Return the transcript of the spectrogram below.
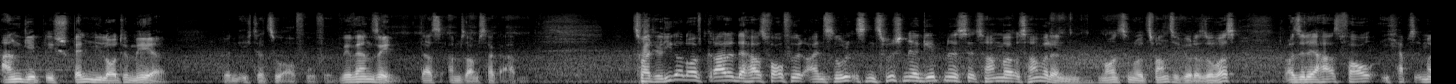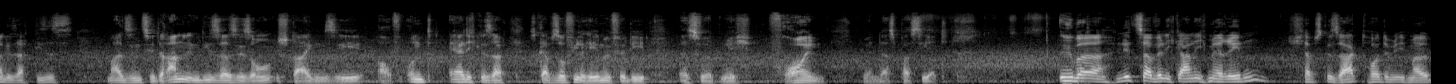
Angeblich spenden die Leute mehr wenn ich dazu aufrufe. Wir werden sehen. Das am Samstagabend. Zweite Liga läuft gerade. Der HSV führt 1-0. Ist ein Zwischenergebnis. Jetzt haben wir, was haben wir denn? 19.20 Uhr oder sowas. Also der HSV, ich habe es immer gesagt, dieses Mal sind sie dran. In dieser Saison steigen sie auf. Und ehrlich gesagt, es gab so viel Häme für die. Es wird mich freuen, wenn das passiert. Über Nizza will ich gar nicht mehr reden. Ich habe es gesagt, heute will ich mal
